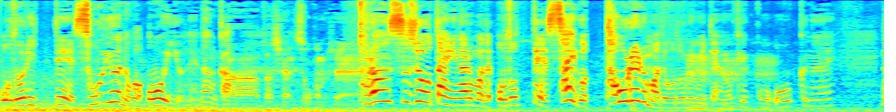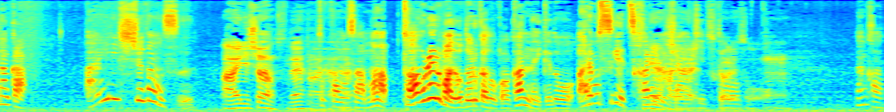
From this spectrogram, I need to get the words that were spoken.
踊りってそういうのが多いよねなんか。ああ確かにそうかもしれない。トランス状態になるまで踊って最後倒れるまで踊るみたいなのが結構多くない？なんかアイリッシュダンス？アイリッシュダンスね。とかもさ、まあ倒れるまで踊るかどうかわかんないけどあれもすげえ疲れるじゃんきっと。なんか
